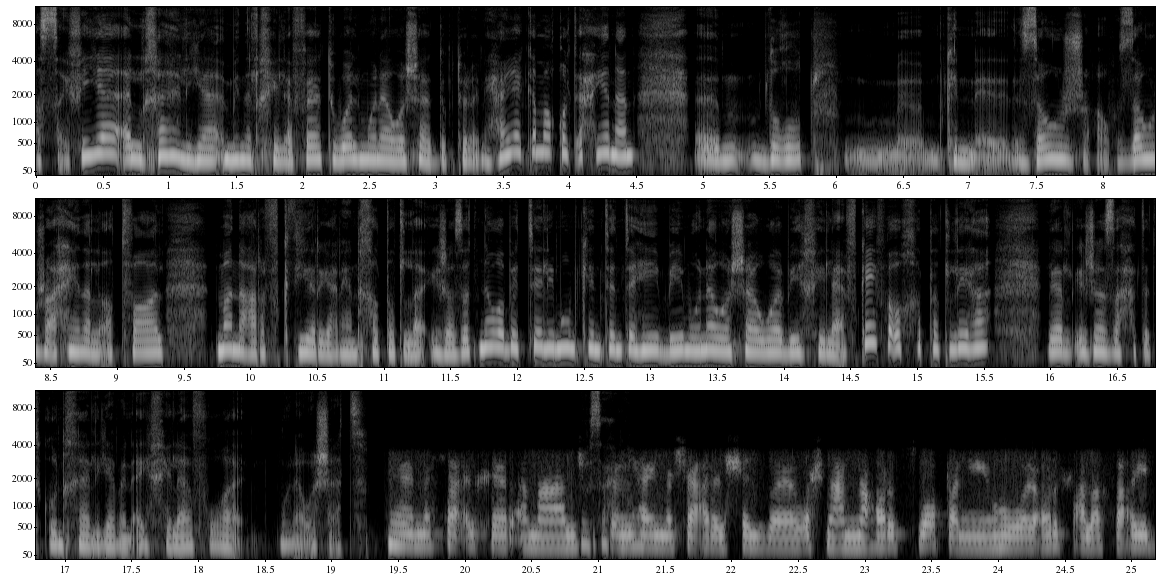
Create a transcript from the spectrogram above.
الصيفية الخالية من الخلافات والمناوشات. دكتورة نهاية كما قلت أحيانا ضغوط يمكن الزوج أو الزوجة أحيانا الأطفال ما نعرف كثير يعني نخطط لإجازتنا وبالتالي ممكن تنتهي بمناوشة وبخلاف. كيف أخطط لها للإجازة حتى تكون خالية من أي خلاف ومناوشات؟ مساء الخير أمال. شكرا لهي المشاعر الحلوة. وإحنا عندنا عرس وطني وهو عرس على صعيد.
